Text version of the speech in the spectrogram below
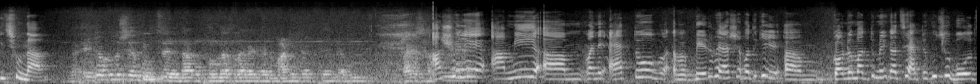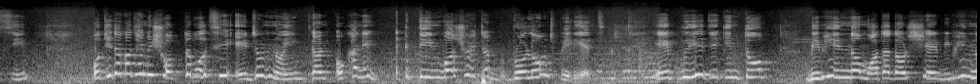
কিছু না। আসলে আমি মানে এত বের হয়ে আসার পর থেকে আম, গণমাধ্যমের কাছে এত কিছু বলছি। প্রতিটা কথা আমি সত্য বলছি এর জন্যই কারণ ওখানে একটা তিন বছর এটা প্রলংড পিরিয়ড এই পিরিয়ডে কিন্তু বিভিন্ন মতাদর্শের বিভিন্ন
